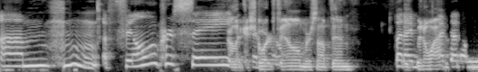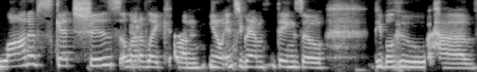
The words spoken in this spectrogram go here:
Um, hmm, a film per se, or like a short film or something. But I've, been a while. I've done a lot of sketches, a lot yeah. of like, um, you know, Instagram things. So people who have,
